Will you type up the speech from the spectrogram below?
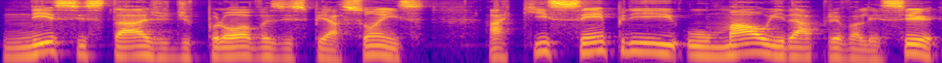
nesse estágio de provas e expiações? Aqui sempre o mal irá prevalecer?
